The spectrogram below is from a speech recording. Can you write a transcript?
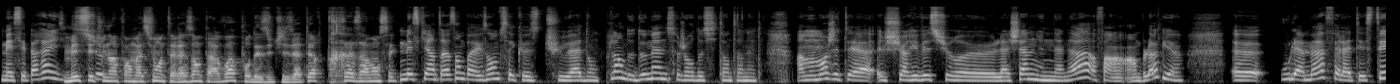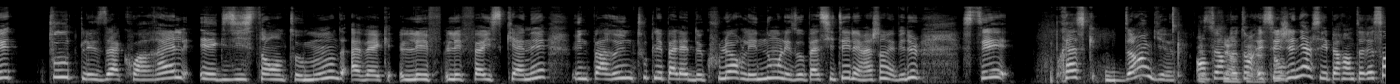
Mais c'est pareil. Mais c'est sur- une information intéressante à avoir pour des utilisateurs très avancés. Mais ce qui est intéressant, par exemple, c'est que tu as dans plein de domaines ce genre de site internet. À un moment, j'étais, à- je suis arrivée sur euh, la chaîne d'une nana, enfin un blog, euh, où la meuf, elle a testé toutes les aquarelles existantes au monde avec les, les feuilles scannées, une par une, toutes les palettes de couleurs, les noms, les opacités, les machins, les bidules. C'est presque dingue en termes de temps. Et c'est génial, c'est hyper intéressant.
